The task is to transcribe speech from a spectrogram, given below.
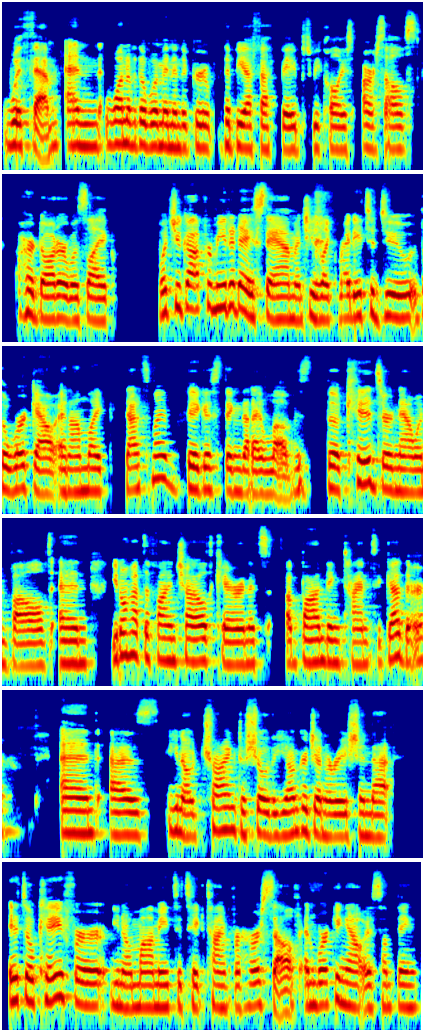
with them. And one of the women in the group, the BFF babes we call ourselves, her daughter was like, what you got for me today, Sam? And she's like ready to do the workout. And I'm like, that's my biggest thing that I love is the kids are now involved and you don't have to find childcare and it's a bonding time together. And as, you know, trying to show the younger generation that it's okay for, you know, mommy to take time for herself and working out is something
